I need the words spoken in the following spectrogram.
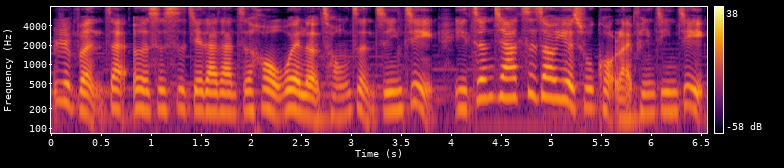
日本在二次世界大战之后，为了重整经济，以增加制造业出口来拼经济。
